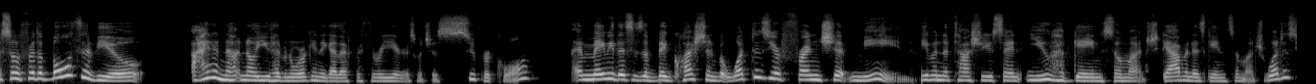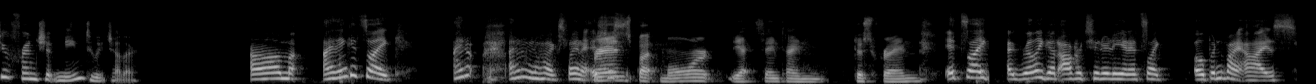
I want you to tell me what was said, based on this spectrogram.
So for the both of you, I did not know you had been working together for 3 years, which is super cool. And maybe this is a big question, but what does your friendship mean? Even Natasha, you saying you have gained so much, Gavin has gained so much. What does your friendship mean to each other? Um, I think it's like I don't I don't know how to explain it. It's Friends, just but more, yeah, same time, just friends. it's like a really good opportunity and it's like opened my eyes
